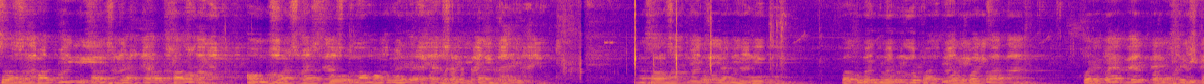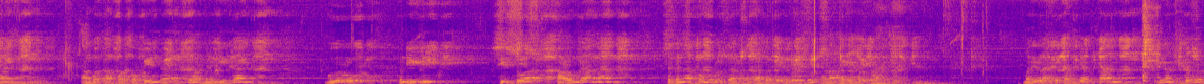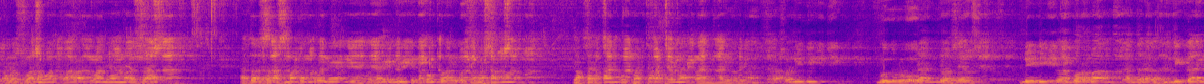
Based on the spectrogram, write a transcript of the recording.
Selamat pagi, salam sejahtera, salam Om Swastiastu, Namo Buddhaya, Kebajikan Rahayu. Yang salam hati kepada Ibu, Pak Gubernur, Bupati, Wali Kota, Ketua DPRD, Kepala Pendidikan, anggota Forkopimda, Dewan Pendidikan, guru, pendidik, siswa, para undangan, segenap pengurus dan anggota tanah air yang berbahagia. Marilah kita panjatkan dengan syukur Allah Subhanahu wa taala Tuhan yang Maha Esa atas rahmat dan karunia-Nya hari ini kita kembali bersama-sama melaksanakan upacara peringatan Hari Quran secara pendidik, guru dan dosen pendidik dengan formal dan tenaga pendidikan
